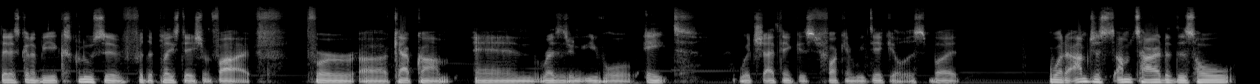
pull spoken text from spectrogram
that is going to be exclusive for the PlayStation 5 for uh, Capcom and Resident Evil 8, which I think is fucking ridiculous. But what I'm just I'm tired of this whole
